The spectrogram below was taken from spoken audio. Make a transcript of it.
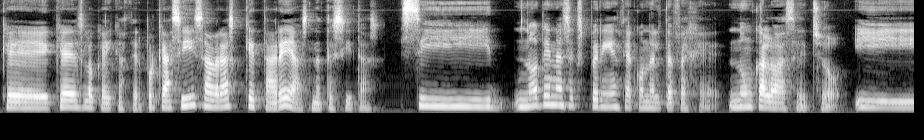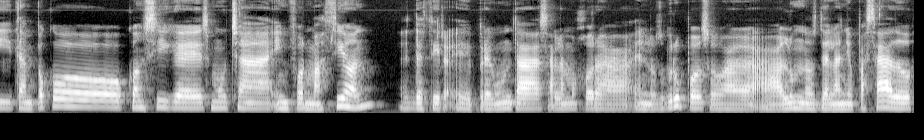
¿Qué, es lo que hay que hacer? Porque así sabrás qué tareas necesitas. Si no tienes experiencia con el TFG, nunca lo has hecho y tampoco consigues mucha información, es decir, eh, preguntas a lo mejor en los grupos o a, alumnos del año pasado,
